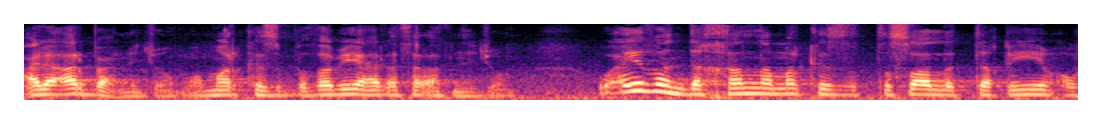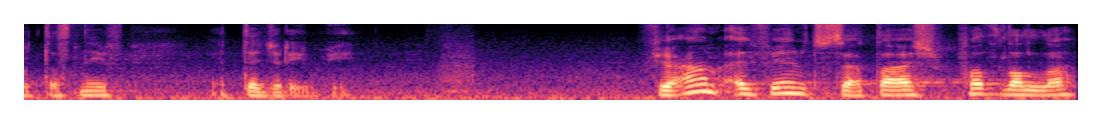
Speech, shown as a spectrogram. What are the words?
على أربع نجوم ومركز أبو ظبي على ثلاث نجوم. وأيضا دخلنا مركز اتصال للتقييم أو التصنيف التجريبي. في عام 2019 بفضل الله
